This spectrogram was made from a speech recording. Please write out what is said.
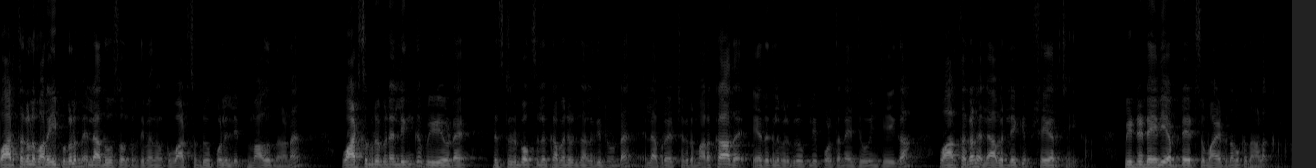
വാർത്തകളും അറിയിപ്പുകളും എല്ലാ ദിവസവും കൃത്യമായി നമുക്ക് വാട്സപ്പ് ഗ്രൂപ്പുകളിൽ ലഭ്യമാകുന്നതാണ്. വാട്സപ്പ് ഗ്രൂപ്പിന്റെ ലിങ്ക് വീഡിയോയുടെ ഡിസ്ക്രിപ്ഷൻ ബോക്സിൽ കമന്റ് നൽകിയിട്ടുണ്ട്. എല്ലാ പ്രേക്ഷകരും മറക്കാതെ ഏതെങ്കിലും ഒരു ഗ്രൂപ്പിൽ ഇപ്പോൾ തന്നെ ജോയിൻ ചെയ്യുക. വാർത്തകൾ എല്ലാവരിലേക്കും ഷെയർ ചെയ്യുക. വീണ്ടും ഡെയിലി അപ്ഡേറ്റ്സുമായിട്ട് നമുക്ക് നാളെ കാണാം.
